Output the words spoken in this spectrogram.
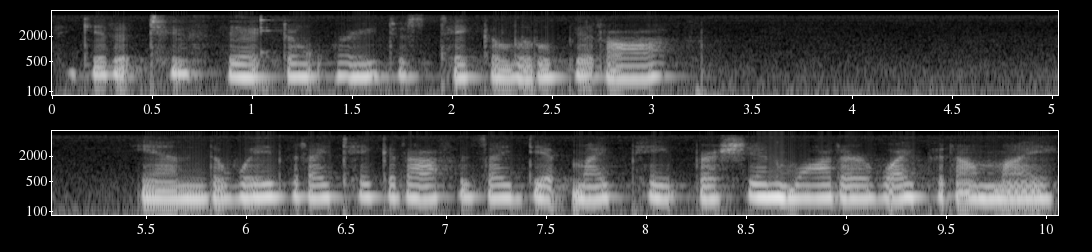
If you get it too thick, don't worry, just take a little bit off. And the way that I take it off is I dip my paintbrush in water, wipe it on my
